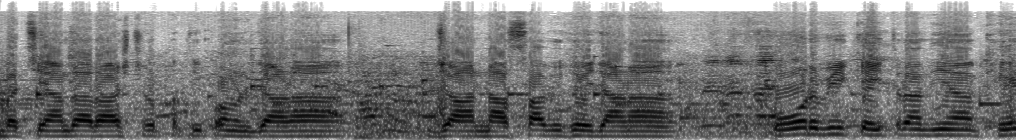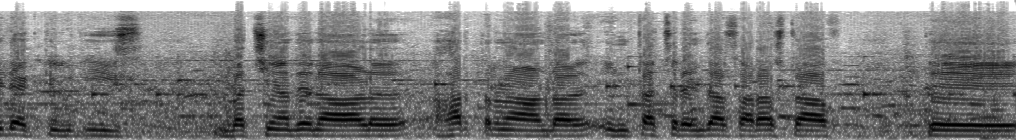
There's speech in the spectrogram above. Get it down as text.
ਬੱਚਿਆਂ ਦਾ ਰਾਸ਼ਟਰਪਤੀ ਭਵਨ ਜਾਣਾ ਜਾਂ ਨਾਸਾ ਵਿਖੇ ਜਾਣਾ ਹੋਰ ਵੀ ਕਈ ਤਰ੍ਹਾਂ ਦੀਆਂ ਖੇਡ ਐਕਟੀਵਿਟੀਜ਼ ਬੱਚਿਆਂ ਦੇ ਨਾਲ ਹਰ ਤਰ੍ਹਾਂ ਨਾਲ ਇਨ ਟੱਚ ਰਹਿੰਦਾ ਸਾਰਾ ਸਟਾਫ ਤੇ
